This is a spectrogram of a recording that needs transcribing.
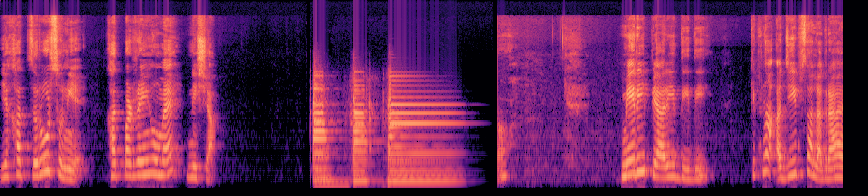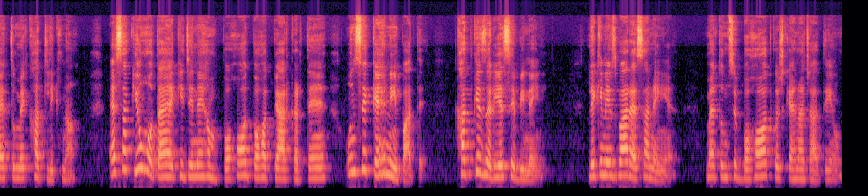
ये खत ज़रूर सुनिए। खत पढ़ रही हूँ मैं, निशा। मेरी प्यारी दीदी, कितना अजीब सा लग रहा है तुम्हें खत लिखना। ऐसा क्यों होता है कि जिन्हें हम बहुत बहुत प्यार करते हैं, उनसे कह नहीं पाते? खत के ज़रिए से भी नहीं। लेकिन इस बार ऐसा नहीं है। मैं तुमसे बहुत कुछ कहना चाहती हूँ।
